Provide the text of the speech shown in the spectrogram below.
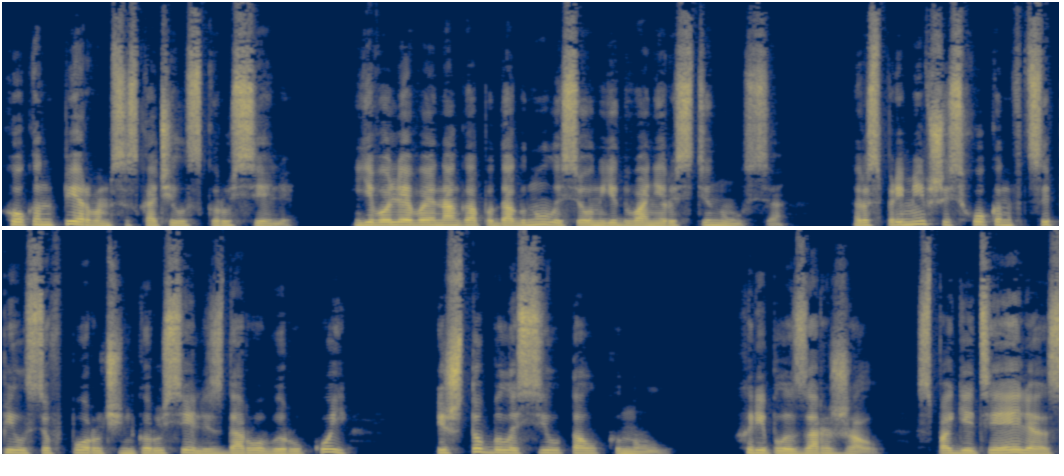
Хокон первым соскочил с карусели. Его левая нога подогнулась, и он едва не растянулся. Распрямившись, Хокон вцепился в поручень карусели здоровой рукой и, что было сил, толкнул. Хрипло заржал. Спагетти Элиас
